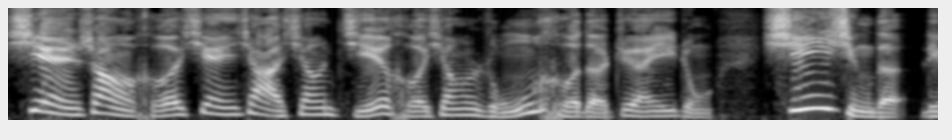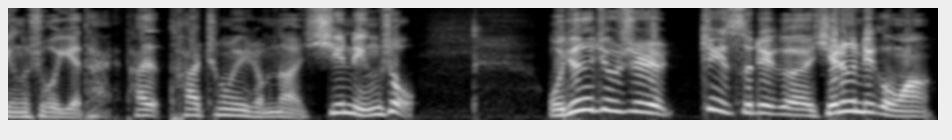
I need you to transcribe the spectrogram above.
线上和线下相结合、相融合的这样一种新型的零售业态。他他称为什么呢？新零售。我觉得就是这次这个携程这个往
